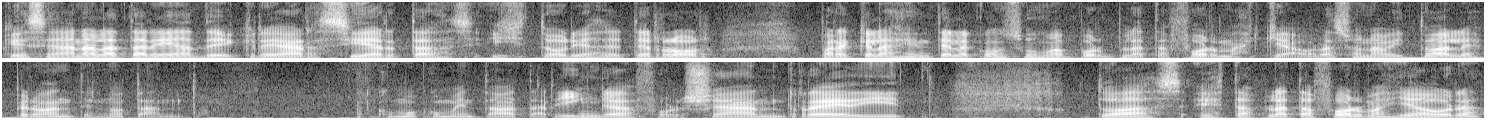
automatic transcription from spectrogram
que se dan a la tarea de crear ciertas historias de terror para que la gente la consuma por plataformas que ahora son habituales pero antes no tanto. Como comentaba Taringa, 4chan, Reddit, todas estas plataformas y ahora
